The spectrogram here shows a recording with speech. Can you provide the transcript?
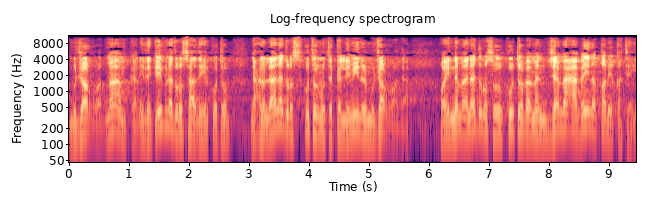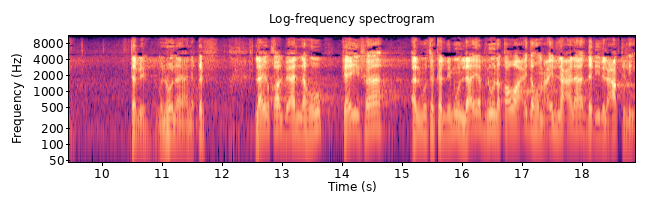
مجرد. ما أمكن. اذا كيف ندرس هذه الكتب؟ نحن لا ندرس كتب المتكلمين المجردة وإنما ندرس كتب من جمع بين الطريقتين انتبه من هنا يعني قف. لا يقال بأنه كيف المتكلمون لا يبنون قواعدهم إلا على دليل العقل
